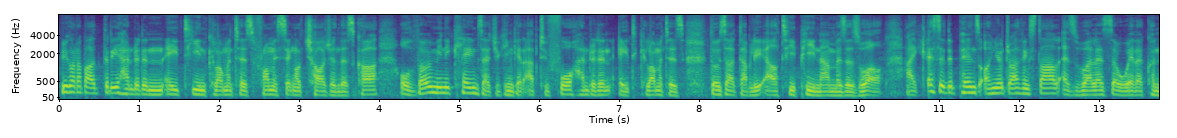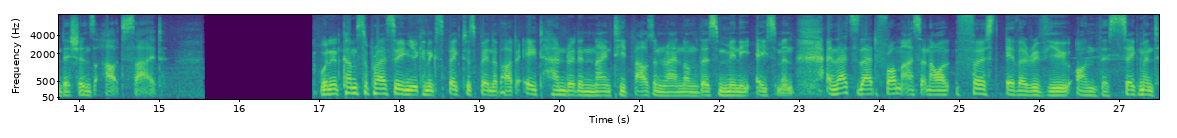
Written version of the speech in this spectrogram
We got about 318 kilometers from a single charge in this car, although Mini claims that you can get up to 408 kilometers. Those are WLTP numbers as well. I guess it depends on your driving style as well as the weather conditions outside. When it comes to pricing, you can expect to spend about 890,000 Rand on this mini Aceman. And that's that from us and our first ever review on this segment.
